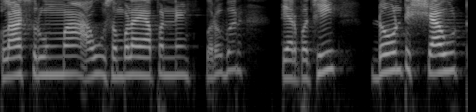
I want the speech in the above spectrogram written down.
ક્લાસરૂમમાં આવું સંભળાય આપણને, બરાબર? ત્યાર પછી don't shout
